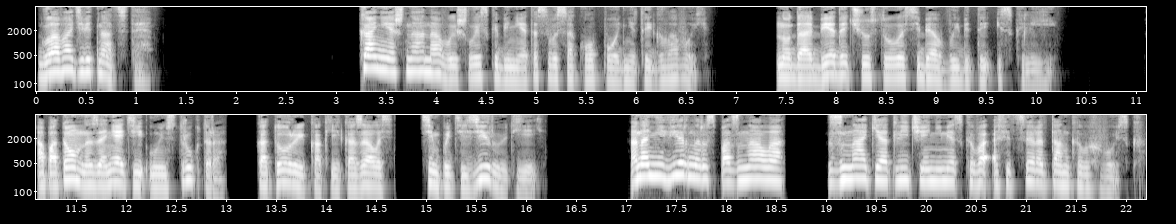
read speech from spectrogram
Глава 19. Конечно, она вышла из кабинета с высоко поднятой головой, но до обеда чувствовала себя выбитой из колеи. А потом на занятии у инструктора, который, как ей казалось, симпатизирует ей, она неверно распознала знаки отличия немецкого офицера танковых войск.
